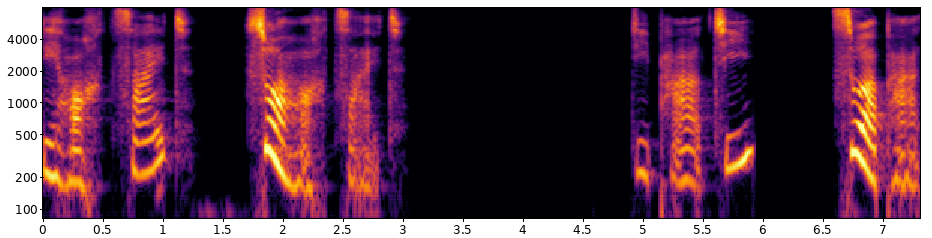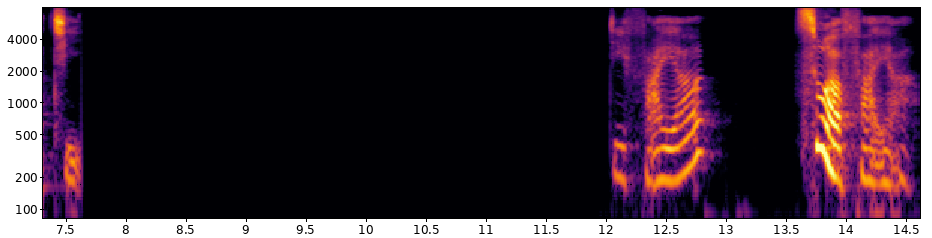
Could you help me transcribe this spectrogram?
Die Hochzeit zur Hochzeit. Die Party zur Party. Die Feier zur Feier.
